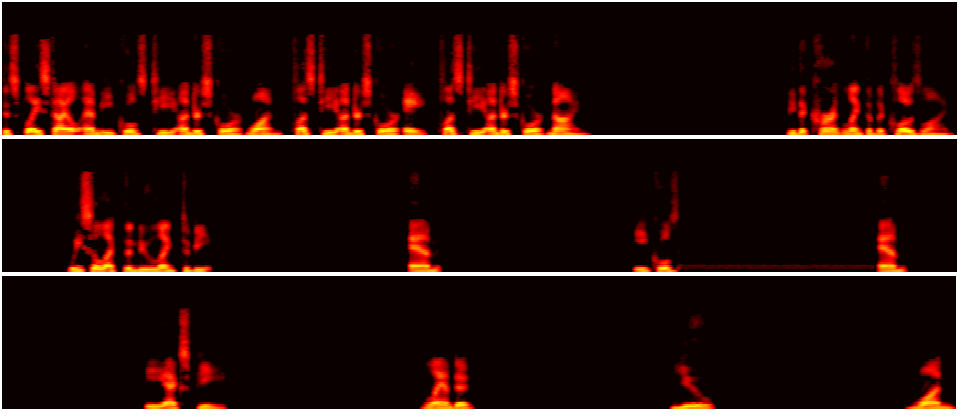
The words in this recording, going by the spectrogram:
display style m equals t underscore 1 plus t underscore 8 plus t underscore 9 be the current length of the clothesline. We select the new length to be m equals m exp lambda u. 1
